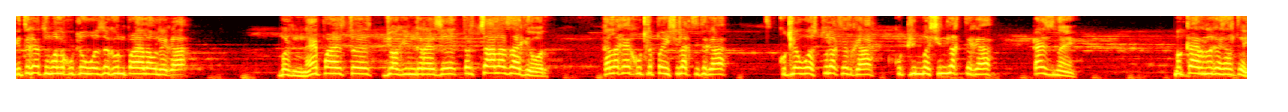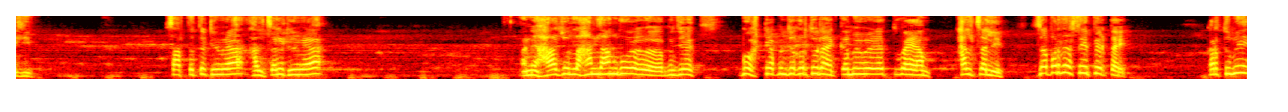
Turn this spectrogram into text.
इथं काय तुम्हाला कुठलं वजन घेऊन पळायला लावले का? बरं नाही पळायचं जॉगिंग करायचं तर चाला जागेवर. त्याला काय कुठले पैसे लागतात का? कुठल्या वस्तू लागतात का? कुठली मशीन लागते का? काहीच नाही. मग कारणं कशाला त्याची? सातत्य ठेवूया हालचाली ठेवूया. आणि हा जो लहान लहान गो म्हणजे गोष्टी आपण जे करतो ना कमी वेळेत व्यायाम हालचाली जबरदस्त इफेक्ट आहे. कारण तुम्ही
